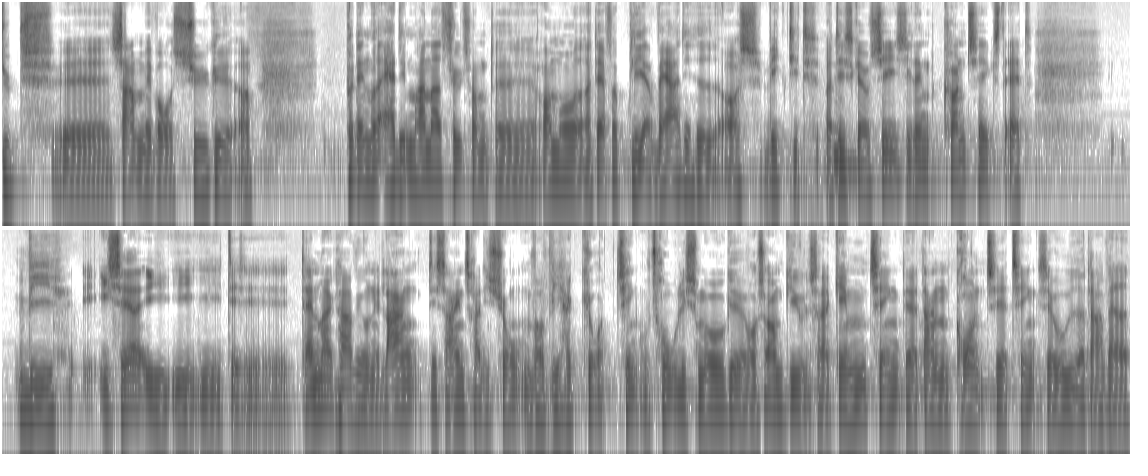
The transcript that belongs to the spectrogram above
dybt øh, sammen med vores psyke, og på den måde er det et meget, meget følsomt øh, område, og derfor bliver værdighed også vigtigt. Og det mm. skal jo ses i den kontekst, at vi, især i, i, i det, Danmark, har vi jo en lang designtradition, hvor vi har gjort ting utrolig smukke, vores omgivelser er gennemtænkt, der er en grund til, at ting ser ud, og der har været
